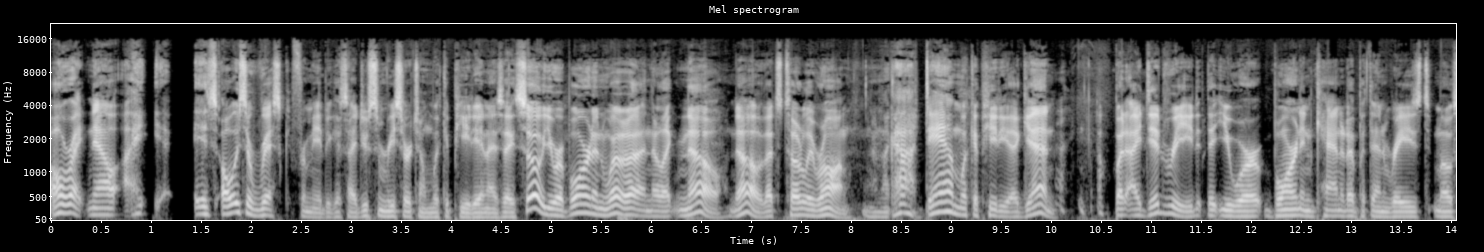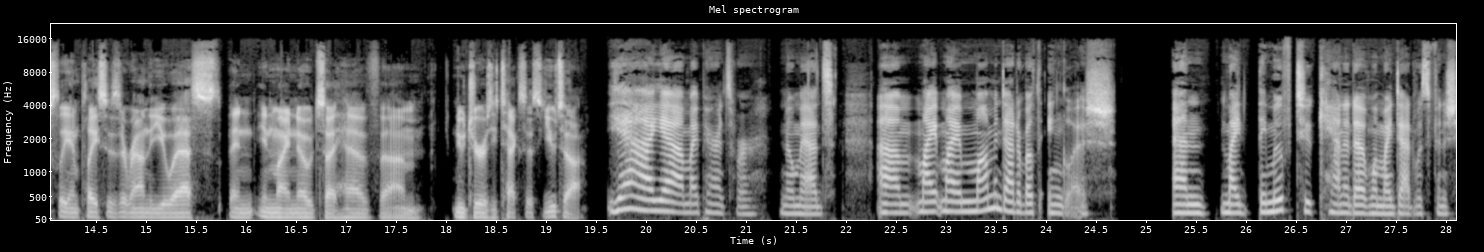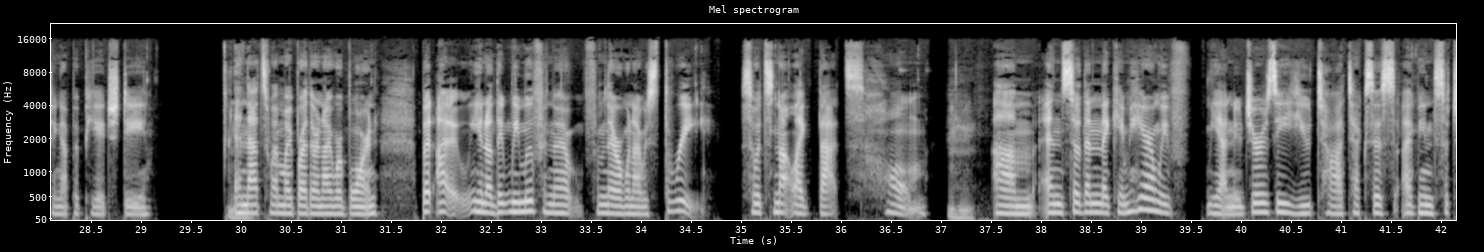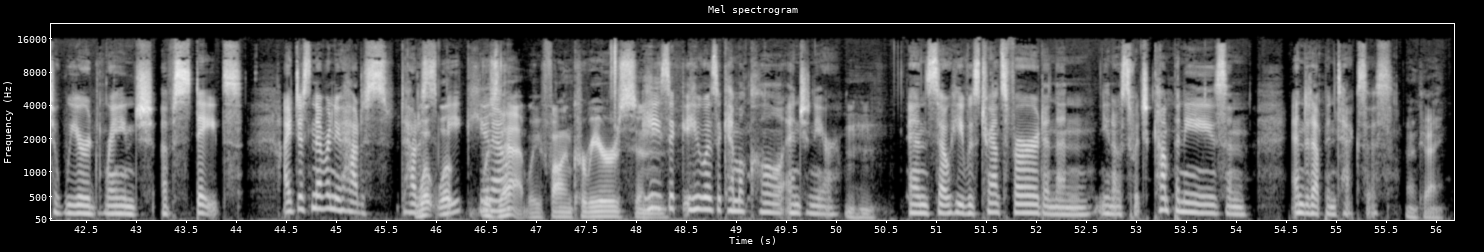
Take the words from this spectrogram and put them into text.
All right. Now, I it's always a risk for me because I do some research on Wikipedia and I say, "So you were born in what?" And they're like, "No, no, that's totally wrong." And I'm like, "Ah, damn Wikipedia again." but I did read that you were born in Canada, but then raised mostly in places around the U.S. And in my notes, I have um, New Jersey, Texas, Utah. Yeah, yeah. My parents were nomads. Um, my my mom and dad are both English, and my they moved to Canada when my dad was finishing up a PhD, Mm-hmm. and that's when my brother and I were born. But I, you know, they, we moved from there from there when I was three, so it's not like that's home. Mhm. Um, and so then they came here, and we've yeah, New Jersey, Utah, Texas. I mean, such a weird range of states. I just never knew how to how to what, what speak. you was know? that? Were you following careers? And, He's a, he was a chemical engineer, Mhm. and so he was transferred, and then you know switched companies and ended up in Texas. Okay.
